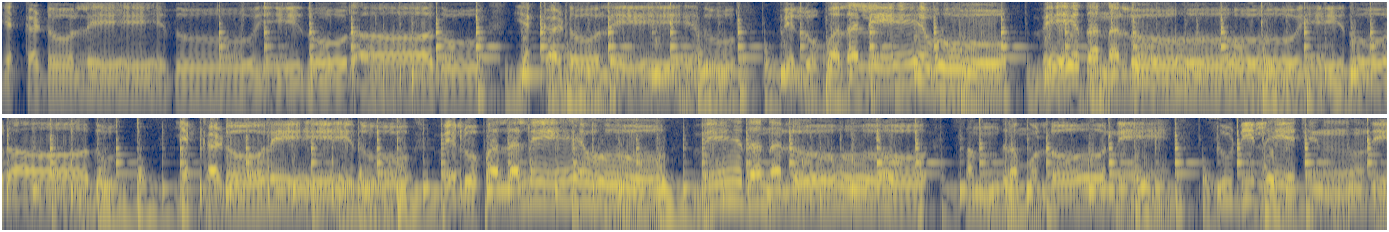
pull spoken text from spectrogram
ఎక్కడో లేదు ఏదో రాదు. ఎక్కడో లేదు వెలుపల లేవు వేదనలో ఏదో రాదు. ఎక్కడో లేదు వెలుపల లేవు వేదనలో సంద్రములోనే సుడిలేచింది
